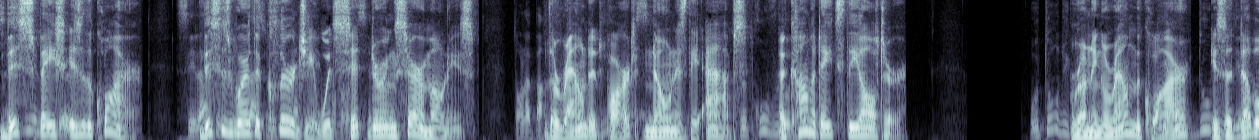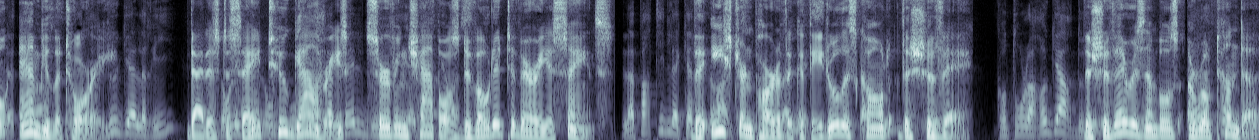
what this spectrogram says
this space is the choir. This is where the clergy would sit during ceremonies. Dans la partie The rounded part, known as the apse, accommodates the altar. Running around the il y a choir is a double ambulatory. That is to say, two galleries serving chapels devoted to various saints. La partie de la The eastern part of the trouve à l'est cathedral is called the chevet. Quand on la regarde de The chevet resembles a elle a la forme rotunda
